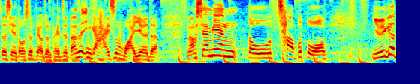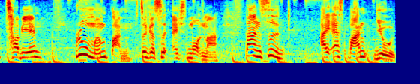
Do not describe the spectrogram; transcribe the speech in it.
这些都是标准配置，但是应该还是 Wire 的。然后下面都差不多，有一个差别。入门版这个是 X Mode 嘛，但是 IS 版有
